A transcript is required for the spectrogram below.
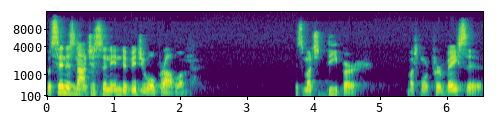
But sin is not just an individual problem, it's much deeper, much more pervasive,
